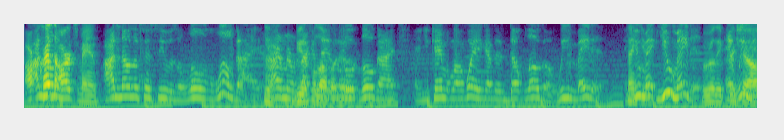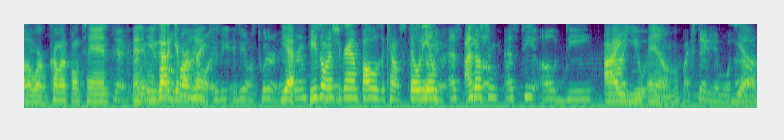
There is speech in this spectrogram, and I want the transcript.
I Our, know credit the arts, man. I've known him since he was a little little guy. Yeah, I remember back in the days, logo, a little, little guy, and you came a long way and got this dope logo. We made it. Thank you. you. Made, you made it. We really appreciate all the work. We're coming up on ten, Yeah, and uh, well, you got to give our thanks. on- Is he, is he on Twitter? And yeah, Instagram? he's on Is that- Instagram. Follow his account, Stodium. I know some. S T O D I U M like stadium with Yeah.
